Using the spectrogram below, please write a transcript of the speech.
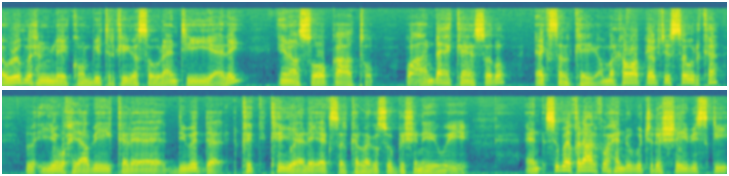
Awood waxaan u leeyahy computerkayga sawiraantii yaalay inaan soo qaato oo aan dhex keensado excelkayga. Marka waa qeybtii sawirka iyo waxyaabihii kale ee dibadda ka yaalay excelka laga soo gashanayo weeye. Sidoo kale halkan waxaa noogu jira shaybiskii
